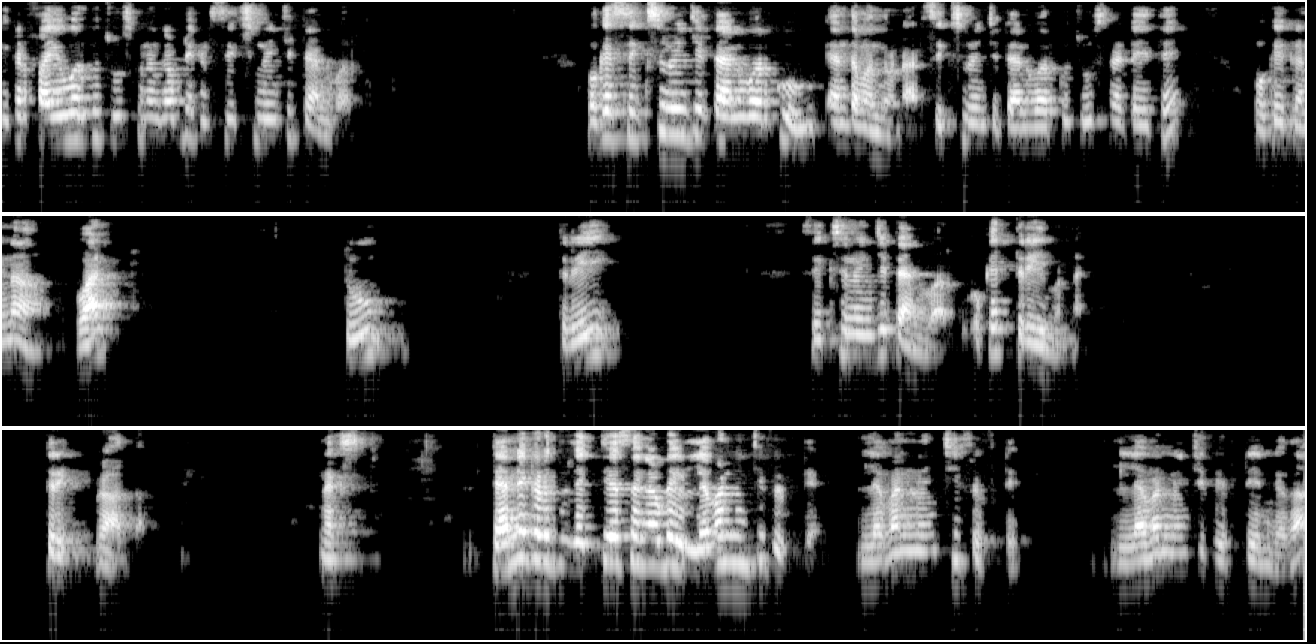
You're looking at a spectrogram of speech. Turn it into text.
ఇక్కడ ఫైవ్ వరకు చూసుకున్నాం కాబట్టి ఇక్కడ సిక్స్ నుంచి టెన్ వరకు. ఓకే సిక్స్ నుంచి టెన్ వరకు ఎంతమంది ఉన్నారు? సిక్స్ నుంచి టెన్ వరకు చూసినట్టయితే ఓకే కన్నా వన్ టూ త్రీ సిక్స్ నుంచి టెన్ వరకు ఓకే త్రీ ఉన్నాయి. త్రీ రాద్దాం. నెక్స్ట్ టెన్ ఇక్కడ చెక్ చేస్తాం కాబట్టి లెవెన్ నుంచి ఫిఫ్టీన్ లెవెన్ నుంచి ఫిఫ్టీన్ లెవెన్ నుంచి ఫిఫ్టీన్ కదా?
